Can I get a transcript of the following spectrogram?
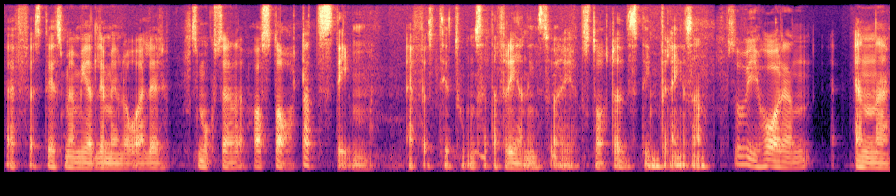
FST som jag är medlem i då, eller som också har startat STIM. FST Tonsättarförening Sverige startade STIM för länge sedan. Så vi har en, en,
